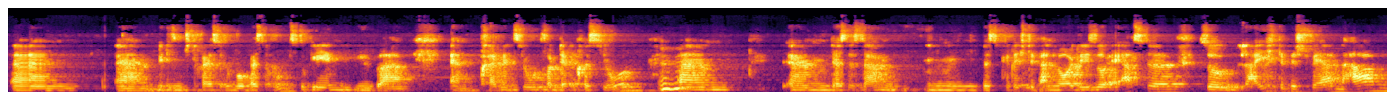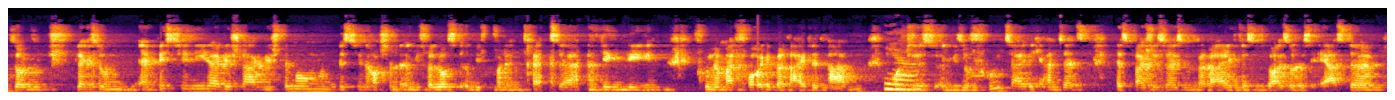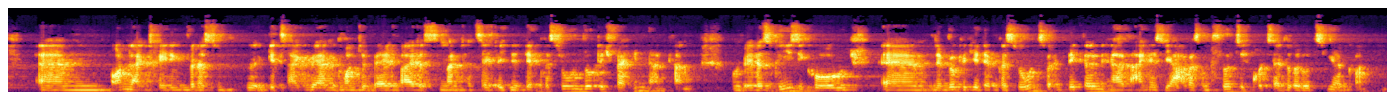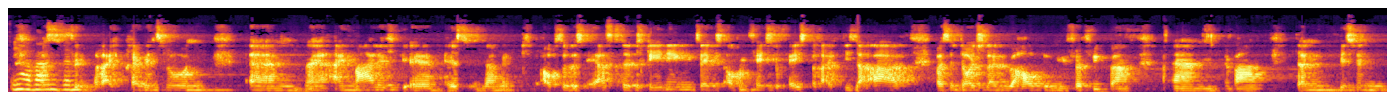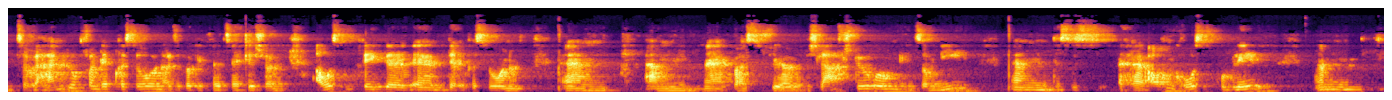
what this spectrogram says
Ähm, äh, mit diesem Stress irgendwo besser umzugehen, über Prävention von Depressionen. Mhm. das ist dann das gerichtet an Leute, die so erste, so leichte Beschwerden haben, so vielleicht so ein bisschen niedergeschlagene Stimmung, ein bisschen auch schon irgendwie Verlust irgendwie von Interesse an Dingen, die ihnen früher mal Freude bereitet haben ja. und es irgendwie so frühzeitig ansetzt. Das ist beispielsweise ein Bereich, das war so das erste ähm, Online-Training, für das gezeigt werden konnte weltweit, dass man tatsächlich eine Depression wirklich verhindern kann. Und wir das Risiko, äh, eine wirkliche Depression zu entwickeln, innerhalb eines Jahres um 40 Prozent reduzieren konnten. Ja, Wahnsinn. Was für den Bereich Prävention ähm, einmalig äh, ist und damit auch so das erste Training, selbst auch im Face-to-Face-Bereich dieser Art, was in Deutschland überhaupt irgendwie verfügbar ähm, war. Dann ein bisschen zur Behandlung von Depressionen, also wirklich tatsächlich schon ausgeprägte äh, Depressionen, ähm, ähm, was für Schlafstörungen, Insomnie, ähm, das ist äh, auch ein großes Problem.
